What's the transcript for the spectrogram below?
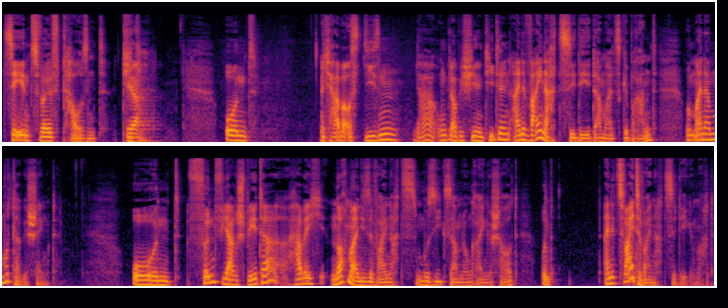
10, 12.000 Titel. Ja. Und ich habe aus diesen ja, unglaublich vielen Titeln eine Weihnachts-CD damals gebrannt und meiner Mutter geschenkt. Und fünf Jahre später habe ich nochmal in diese Weihnachtsmusiksammlung reingeschaut und eine zweite Weihnachts-CD gemacht.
